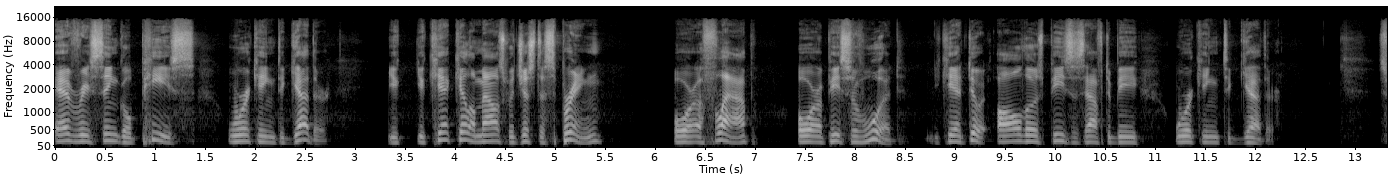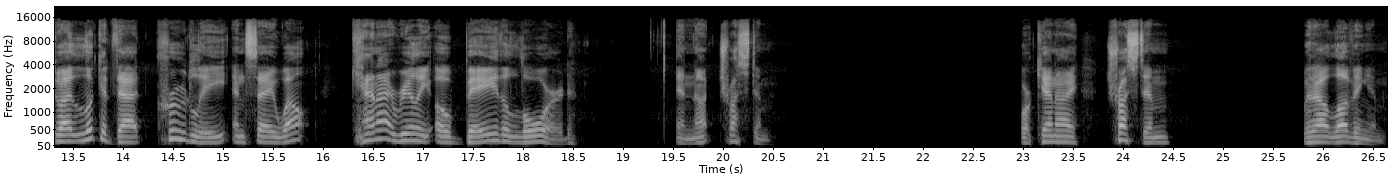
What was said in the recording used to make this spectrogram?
every single piece working together. You, you can't kill a mouse with just a spring or a flap or a piece of wood. You can't do it. All those pieces have to be working together. So I look at that crudely and say, well, can I really obey the Lord and not trust Him? Or can I trust Him without loving Him?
